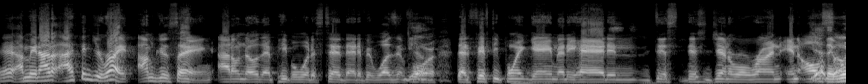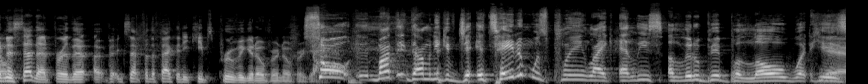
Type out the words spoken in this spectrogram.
Yeah, I mean, I, I think you're right. I'm just saying, I don't know that people would have said that if it wasn't Yeah. for that 50 point game that he had in this this general run, and also yeah, they wouldn't have said that for the uh, except for the fact that he keeps proving it over and over again. So Monty my Domonique, if, J- if Tatum was playing like at least a little bit below what his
